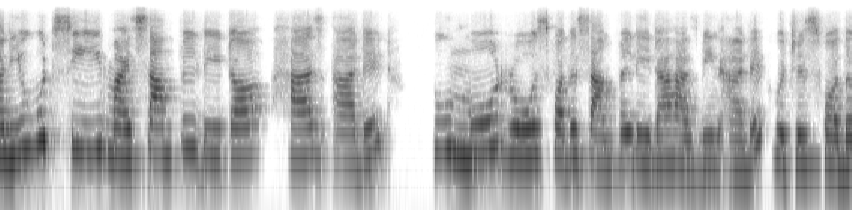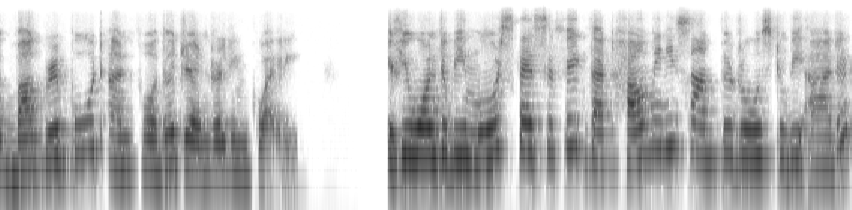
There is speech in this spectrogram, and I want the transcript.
And you would see my sample data has added two more rows for the sample data has been added, which is for the bug report and for the general inquiry. If you want to be more specific that how many sample rows to be added,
